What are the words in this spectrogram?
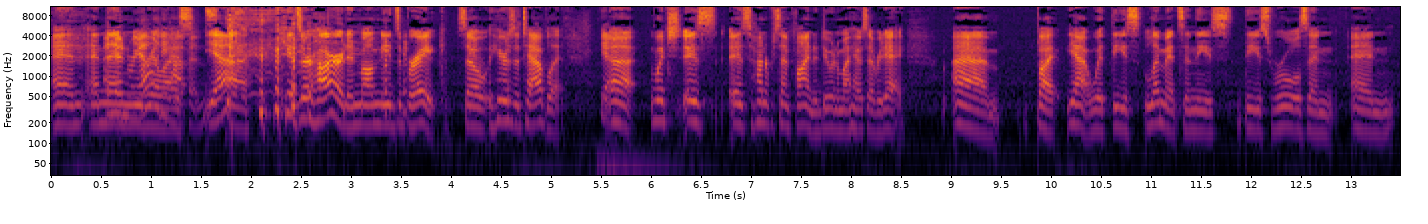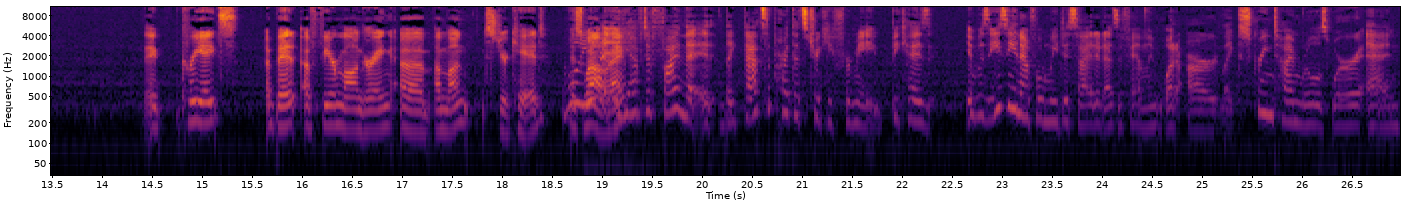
And and then, then you realize happens. yeah kids are hard and mom needs a break. So here's a tablet Yeah. uh, which is is 100% fine to do it in my house every day. Um but yeah with these limits and these these rules and and it creates a bit of fear mongering um, amongst your kid as well, yeah, right? You have to find that. It, like that's the part that's tricky for me because it was easy enough when we decided as a family what our like screen time rules were, and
